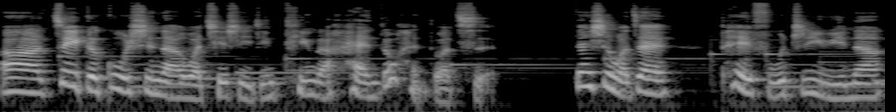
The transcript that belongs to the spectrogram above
呃，这个故事呢，我其实已经听了很多很多次，但是我在佩服之余呢，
